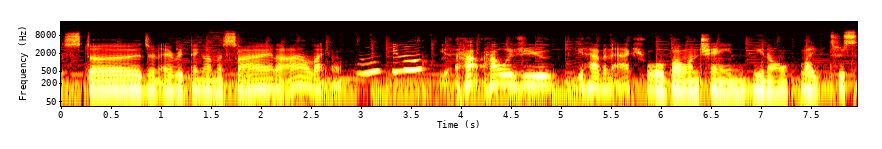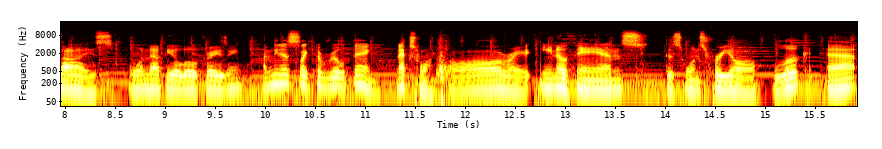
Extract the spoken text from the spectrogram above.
studs and everything on the side. I like, you know, how, how would you have an actual ball and chain, you know, like to size? Wouldn't that be a little crazy? I mean, it's like the real thing. Next one. All right, I-No fans, this one's for y'all. Look at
